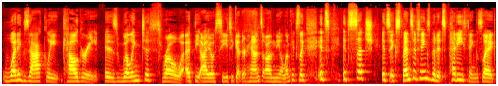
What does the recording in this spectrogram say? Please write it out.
what exactly Calgary is willing to throw at the IOC to get their hands on the Olympics. Like it's it's such it's expensive things, but it's petty things like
